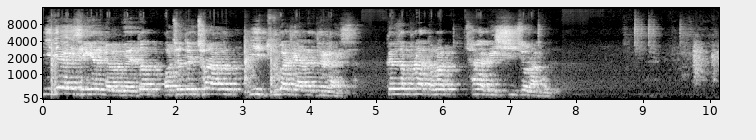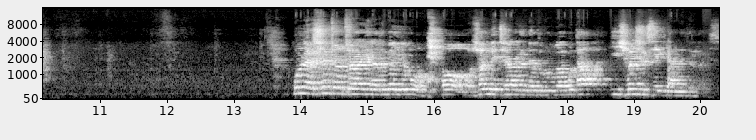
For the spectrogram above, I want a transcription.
이데아의 세계를 연구했던 어쨌든 철학은 이 두 가지 안에 들어가 있어. 그래서 플라톤을 철학의 시조라고. 오늘날 실존 철학이라든가 이런 뭐 어, 현대 철학인데도 불구하고 다 이 현실 세계 안에 들어가 있어.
